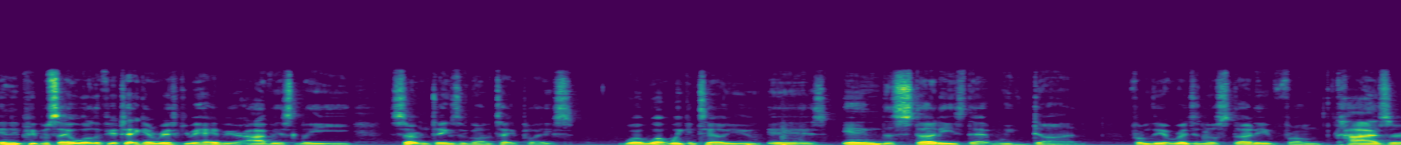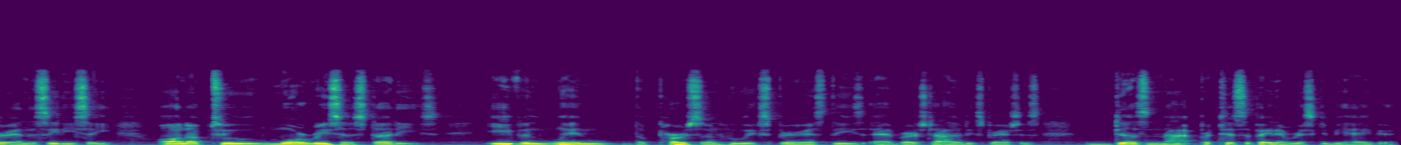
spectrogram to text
and people say well if you're taking risky behavior obviously certain things are going to take place well what we can tell you is in the studies that we've done from the original study from Kaiser and the CDC on up to more recent studies even when the person who experienced these adverse childhood experiences does not participate in risky behavior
